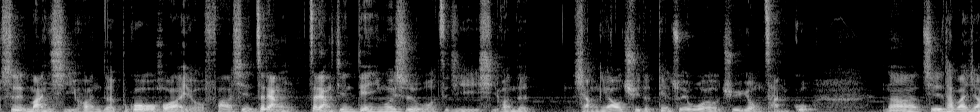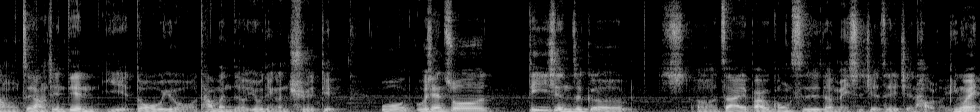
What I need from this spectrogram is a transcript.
是蛮喜欢的，不过我后来有发现，这两这两间店，因为是我自己喜欢的、想要去的店，所以我有去用餐过。那其实坦白讲，这两间店也都有他们的优点跟缺点。我我先说第一间这个，呃，在百货公司的美食街这一间好了，因为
